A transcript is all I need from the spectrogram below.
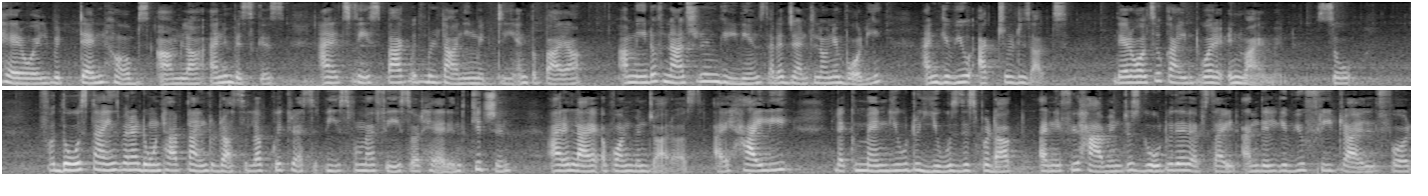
hair oil with 10 herbs, amla, and hibiscus, and its face pack with multani mitti and papaya are made of natural ingredients that are gentle on your body and give you actual results. They are also kind to our environment. So, for those times when I don't have time to rustle up quick recipes for my face or hair in the kitchen, I rely upon Banjaras. I highly recommend you to use this product, and if you haven't, just go to their website and they'll give you free trials for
